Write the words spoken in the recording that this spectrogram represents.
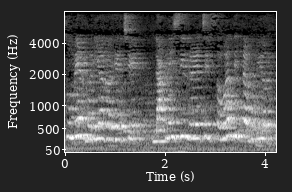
સુમેળ ભર્યા રહે છે, લાગણીશીલ રહે છે, સંવાદિતા ભર્યા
